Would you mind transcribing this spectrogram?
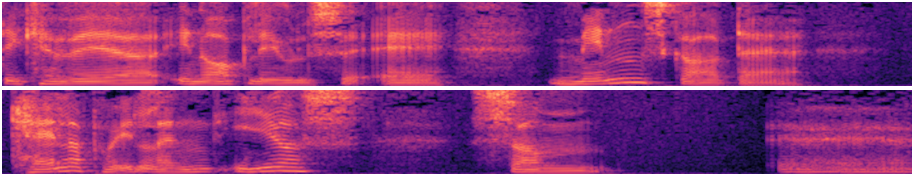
det kan være en oplevelse af mennesker, der kalder på et eller andet i os, som øh,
